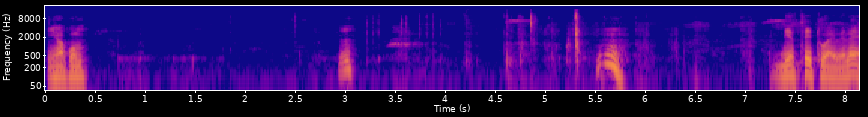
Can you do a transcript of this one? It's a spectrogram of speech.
นี่ครับผมอืมอืมเด็ดใส่ถ้วยไปเลย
